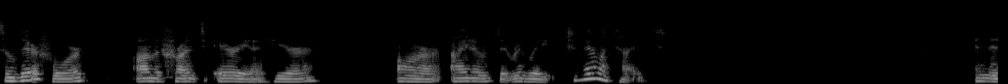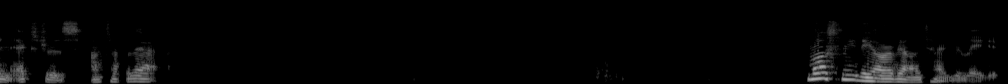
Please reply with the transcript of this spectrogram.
so therefore, on the front area here are items that relate to Valentine's. And then extras on top of that. Mostly they are Valentine related.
